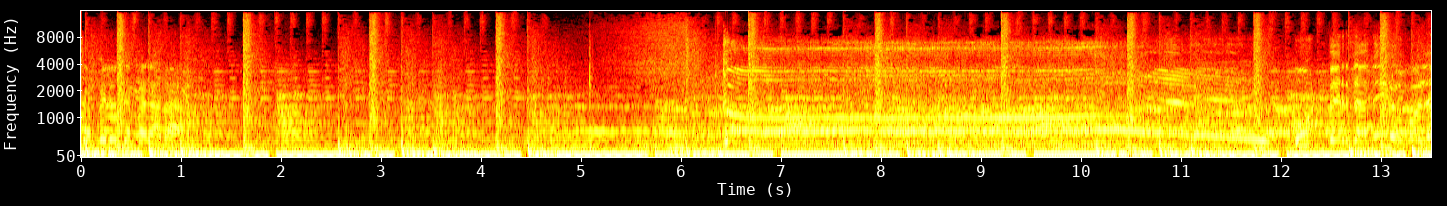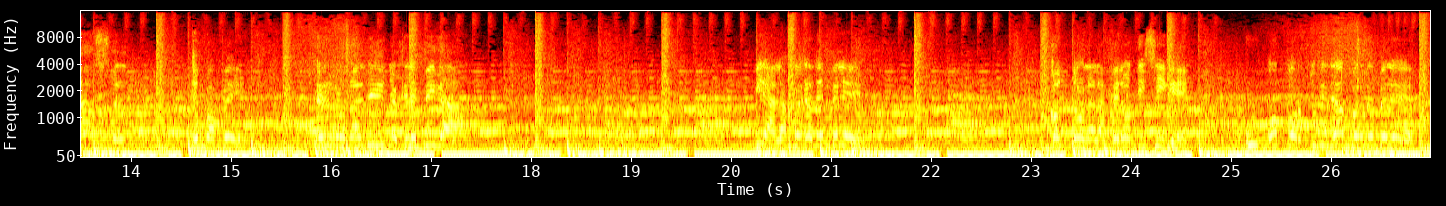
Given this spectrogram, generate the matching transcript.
Peligrosa pelota parada. Un verdadero golazo. El Mbappé. El Ronaldinho que le pega. Mira, la juega Dembélé. Controla la pelota y sigue. Oportunidad para Dembélé.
